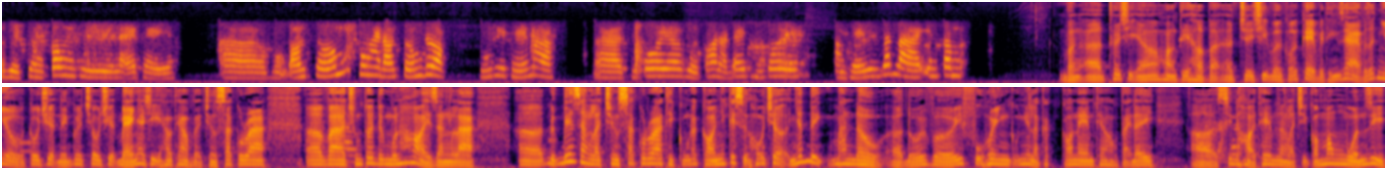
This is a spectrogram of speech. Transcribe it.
Ờ, về trường công thì lại phải à, đón sớm không ai đón sớm được. Chính vì thế mà à, chúng tôi ờ, gửi con ở đây chúng tôi cảm thấy rất là yên tâm. Vâng, à, thưa chị à, Hoàng Thị Hợp, à, chị, chị vừa có kể với thính giả và rất nhiều câu chuyện đến câu chuyện bé nhà chị học theo học tại trường Sakura à, và à. chúng tôi được muốn hỏi rằng là à, được biết rằng là trường Sakura thì cũng đã có những cái sự hỗ trợ nhất định ban đầu à, đối với phụ huynh cũng như là các con em theo học tại đây. À, xin được hỏi thêm rằng là chị có mong muốn gì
